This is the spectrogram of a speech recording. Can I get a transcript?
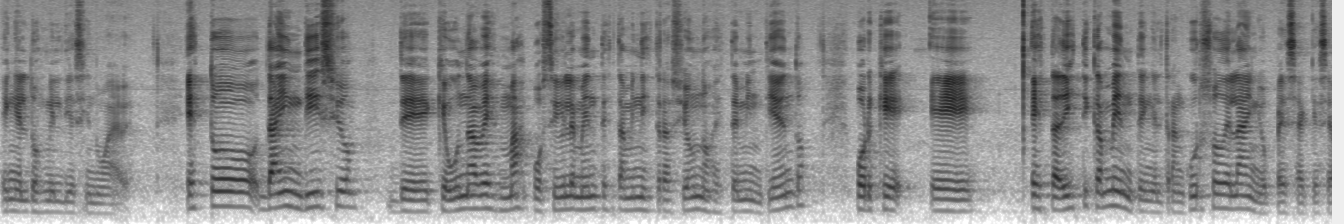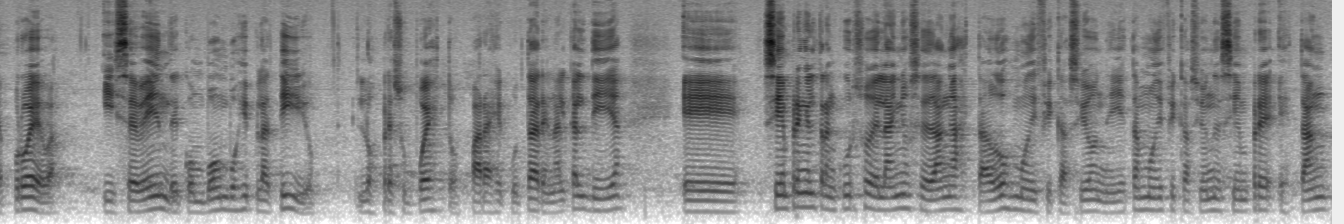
en el 2019. Esto da indicio de que una vez más posiblemente esta administración nos esté mintiendo, porque eh, estadísticamente en el transcurso del año, pese a que se aprueba y se vende con bombos y platillos los presupuestos para ejecutar en la alcaldía, eh, siempre en el transcurso del año se dan hasta dos modificaciones y estas modificaciones siempre están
